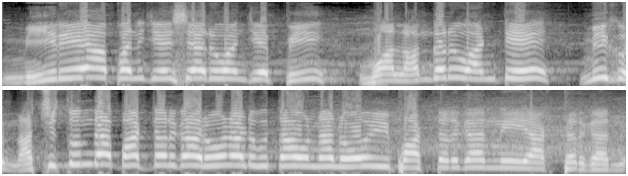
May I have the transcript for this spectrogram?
మీరే ఆ పని చేశారు అని చెప్పి వాళ్ళందరూ అంటే మీకు నచ్చుతుందా పార్ట్నర్ గారు? అని అడుగుతా ఉన్నాను. ఈ పార్ట్నర్ గారిని ఈ యాక్టర్ గారిని.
